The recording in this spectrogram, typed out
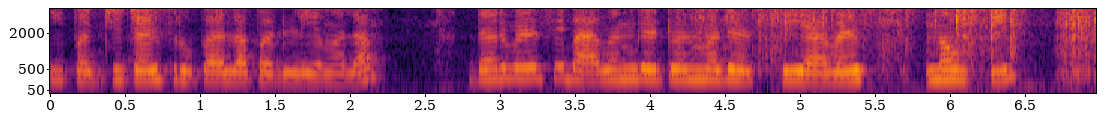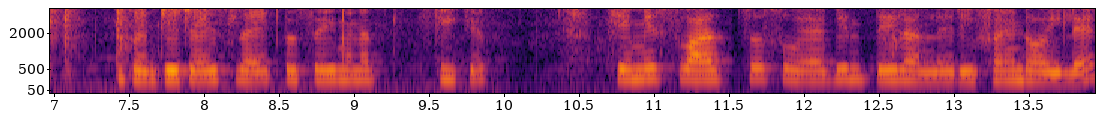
ही पंचेचाळीस रुपयाला पडली आहे मला. दरवेळेस ही बाय वन गेट वनमध्ये असते यावेळेस नव्हती. पंचेचाळीसला एक तसंही म्हणा ठीक आहे. हे मी स्वादचं सोयाबीन तेल आणलं आहे रिफाईंड ऑइल आहे.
